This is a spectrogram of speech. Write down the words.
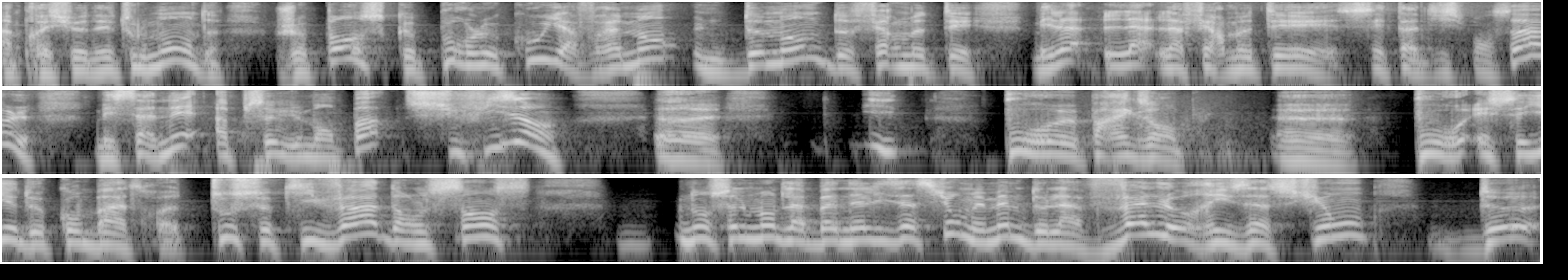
impressionné tout le monde, je pense que pour le coup, il y a vraiment une demande de fermeté. Mais là, la, la fermeté, c'est indispensable, mais ça n'est absolument pas suffisant. Euh, pour, euh, par exemple, euh, pour essayer de combattre tout ce qui va dans le sens non seulement de la banalisation, mais même de la valorisation de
